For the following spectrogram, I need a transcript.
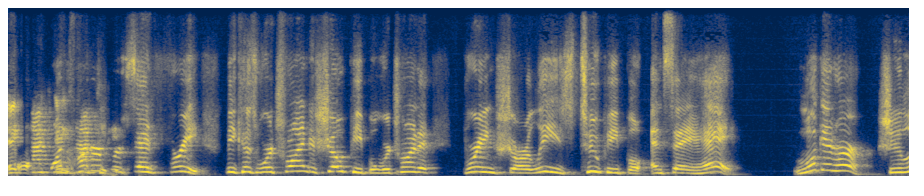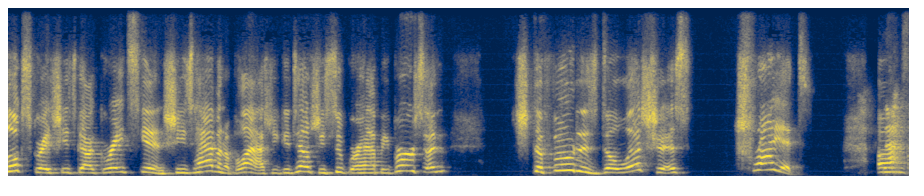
exactly, 100% free because we're trying to show people, we're trying to bring Charlise to people and say, hey, Look at her. She looks great. She's got great skin. She's having a blast. You can tell she's a super happy person. The food is delicious. Try it. Um, that's,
